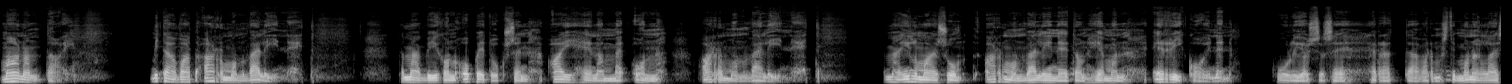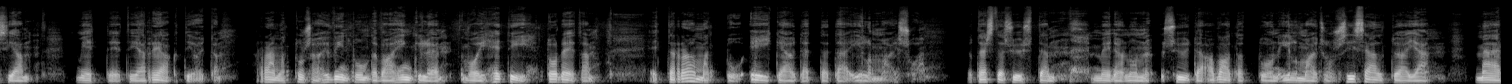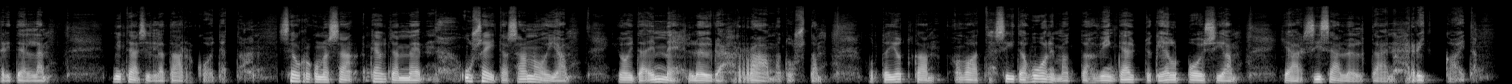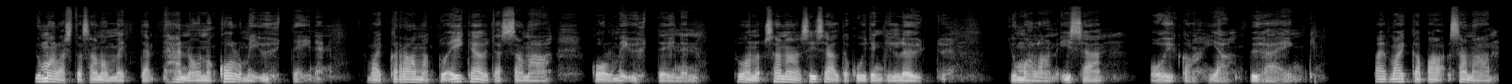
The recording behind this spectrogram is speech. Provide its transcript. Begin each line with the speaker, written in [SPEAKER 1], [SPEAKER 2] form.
[SPEAKER 1] Maanantai. Mitä ovat armon välineet? Tämän viikon opetuksen aiheenamme on armon välineet. Tämä ilmaisu armon välineet on hieman erikoinen. Kuulijoissa se herättää varmasti monenlaisia mietteitä ja reaktioita. Raamattunsa hyvin tunteva henkilö voi heti todeta, että raamattu ei käytä tätä ilmaisua. Jo tästä syystä meidän on syytä avata tuon ilmaisun sisältöä ja määritellä, mitä sillä tarkoitetaan. Seurakunnassa käytämme useita sanoja, joita emme löydä raamatusta, mutta jotka ovat siitä huolimatta hyvin käyttökelpoisia ja sisällöltään rikkaita. Jumalasta sanomme, että hän on kolmiyhteinen. Vaikka raamattu ei käytä sanaa kolmiyhteinen, tuon sanan sisältö kuitenkin löytyy. Jumala on isä, poika ja pyhä henki tai vaikkapa sanaa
